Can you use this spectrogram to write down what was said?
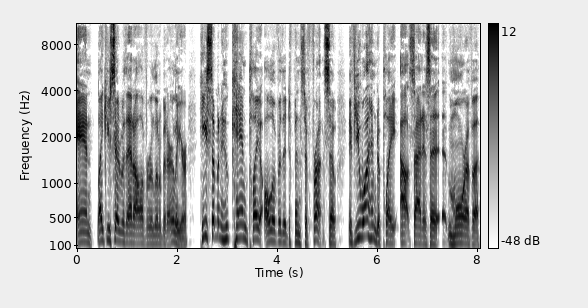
And like you said with Ed Oliver a little bit earlier, he's someone who can play all over the defensive front. So if you want him to play outside as a more of a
